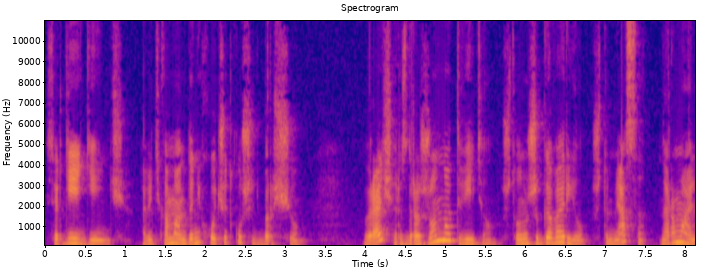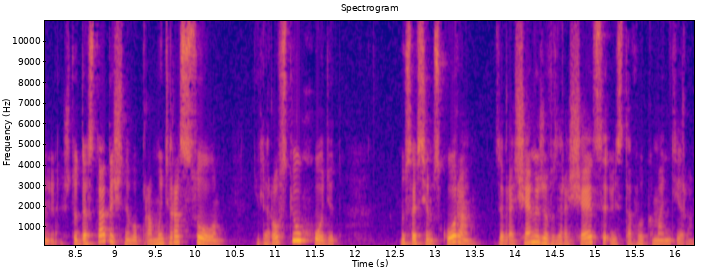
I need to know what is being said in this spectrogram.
«Сергей Евгеньевич, а ведь команда не хочет кушать борщу». Врач раздраженно ответил, что он уже говорил, что мясо нормальное, что достаточно его промыть рассолом. Геляровский уходит, но совсем скоро за врачами же возвращается вестовой командира.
